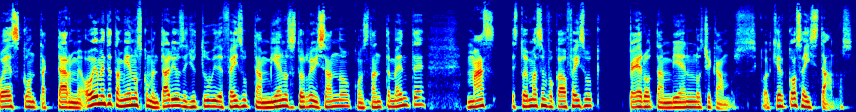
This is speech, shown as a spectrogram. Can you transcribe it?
puedes contactarme. Obviamente también los comentarios de YouTube y de Facebook también los estoy revisando constantemente. Más, estoy más enfocado a Facebook, pero también los checamos. Cualquier cosa, ahí estamos.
